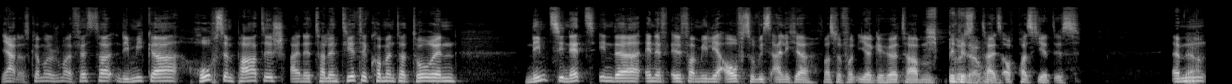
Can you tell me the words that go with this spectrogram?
Ja, das können wir schon mal festhalten. Die Mika, hochsympathisch, eine talentierte Kommentatorin, nimmt sie nett in der NFL-Familie auf, so wie es eigentlich ja, was wir von ihr gehört haben, größtenteils darum. auch passiert ist. Ähm, ja.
